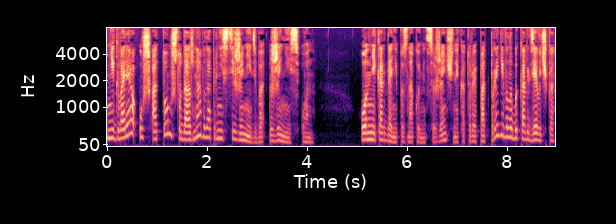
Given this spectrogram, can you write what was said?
не говоря уж о том, что должна была принести женитьба, женись он. Он никогда не познакомится с женщиной, которая подпрыгивала бы, как девочка,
